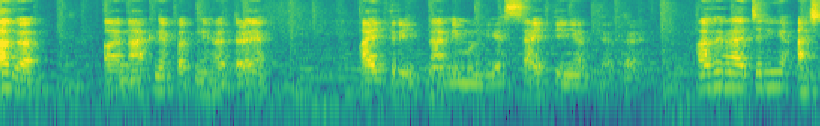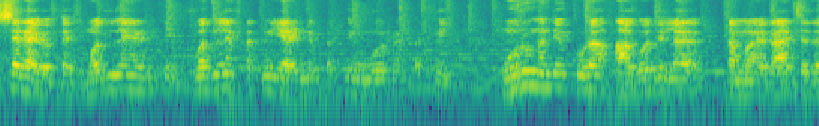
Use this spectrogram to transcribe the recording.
ಆಗ ಆ ನಾಲ್ಕನೇ ಪತ್ನಿ ಹೇಳ್ತಾಳೆ, ಆಯ್ತ್ರಿ, ನಾನು ನಿಮ್ಮೊಂದಿಗೆ ಸಾಯ್ತೀನಿ ಅಂತ ಹೇಳ್ತಾಳೆ. ಆಗ ರಾಜನಿಗೆ ಆಶ್ಚರ್ಯ ಆಗುತ್ತೆ. ಮೊದಲನೇ ಹೆಂಡತಿ, ಮೊದಲನೇ ಪತ್ನಿ, ಎರಡನೇ ಪತ್ನಿ, ಮೂರನೇ ಪತ್ನಿ, ಮೂರು ಮಂದಿ ಕೂಡ ಆಗೋದಿಲ್ಲ. ತಮ್ಮ ರಾಜ್ಯದ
